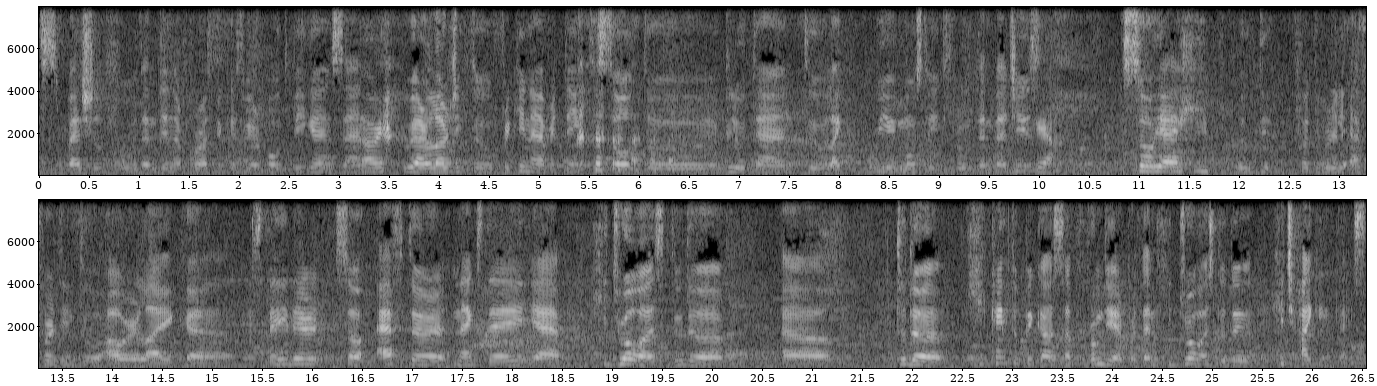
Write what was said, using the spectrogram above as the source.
special food and dinner for us because we are both vegans and Oh, yeah. we are allergic to freaking everything, to salt, to gluten, to like we mostly eat fruit and veggies. Yeah. So yeah, he put, put really effort into our like uh, stay there. So after next day, yeah, he drove us to the um, to the. He came to pick us up from the airport. Then he drove us to the hitchhiking place.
